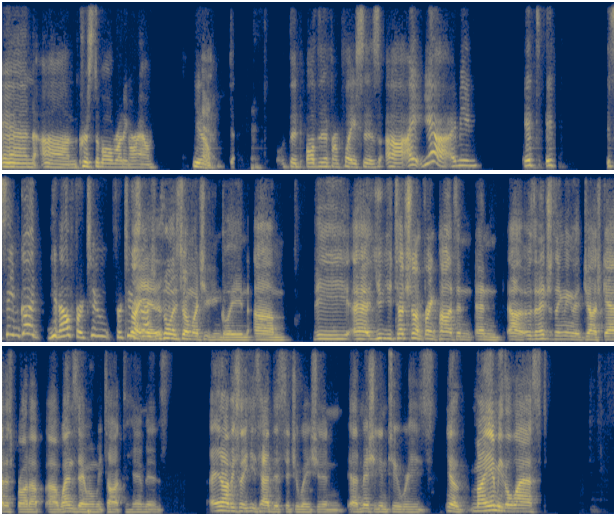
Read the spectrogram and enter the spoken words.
and um, Cristobal running around, you know, yeah. the, all the different places. Uh, I yeah, I mean, it it it seemed good, you know, for two for two. Right, yeah, there's only so much you can glean. Um, the uh, you you touched on Frank Ponce, and and uh, it was an interesting thing that Josh Gattis brought up uh, Wednesday when we talked to him. Is and obviously he's had this situation at Michigan too, where he's, you know, Miami, the last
